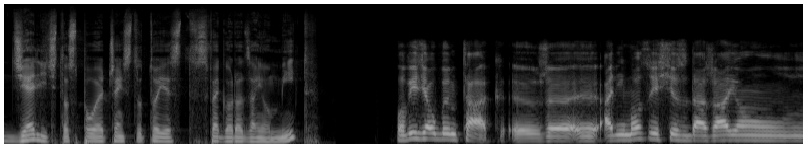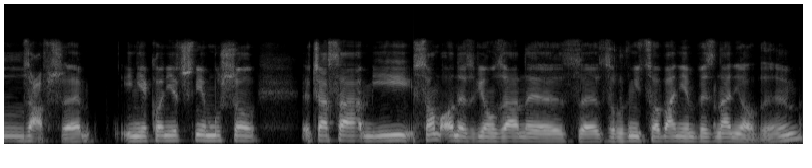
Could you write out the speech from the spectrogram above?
dzielić to społeczeństwo, to jest swego rodzaju mit? Powiedziałbym tak, y, że y, animozje się zdarzają zawsze i niekoniecznie muszą, czasami są one związane ze zróżnicowaniem wyznaniowym,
